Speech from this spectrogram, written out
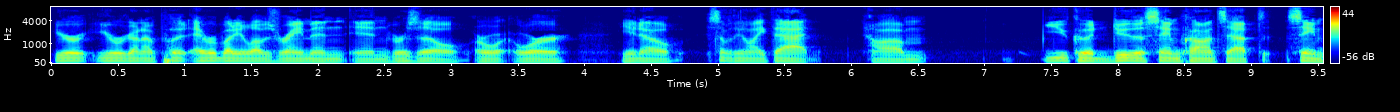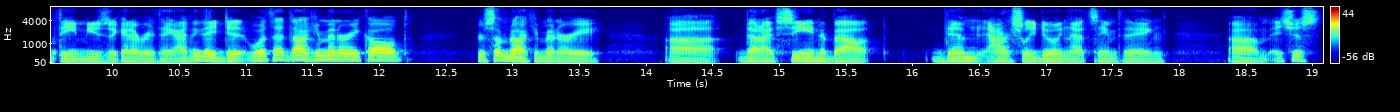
you're you're gonna put Everybody Loves Raymond in Brazil, or or you know something like that. Um, you could do the same concept, same theme music and everything. I think they did. What's that documentary called? There's some documentary uh, that I've seen about them actually doing that same thing. Um, it's just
